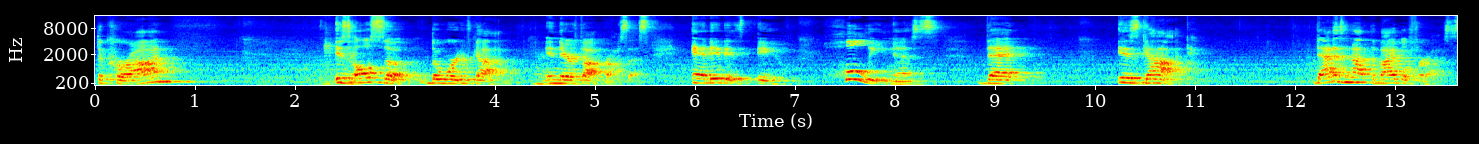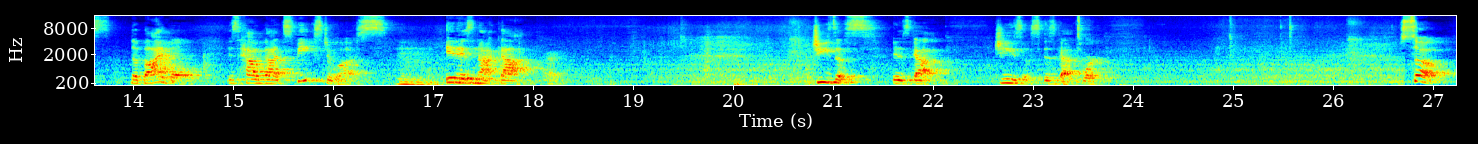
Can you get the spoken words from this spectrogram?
the Quran is also the Word of God in their thought process. And it is a holiness that is God. That is not the Bible for us. The Bible is how God speaks to us. Mm. It is not God. Right. Jesus is God. Jesus is God's word. So,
